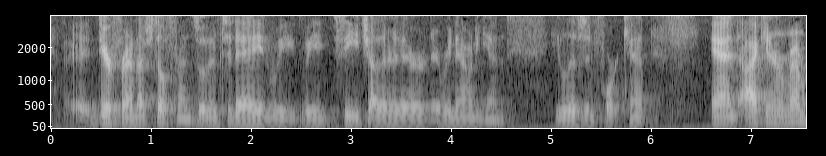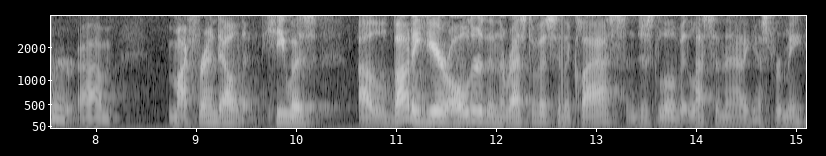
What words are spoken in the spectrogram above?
dear friend, I'm still friends with him today, and we, we see each other there every now and again. He lives in Fort Kent. And I can remember um, my friend Eldon. He was uh, about a year older than the rest of us in the class, and just a little bit less than that, I guess, for me.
